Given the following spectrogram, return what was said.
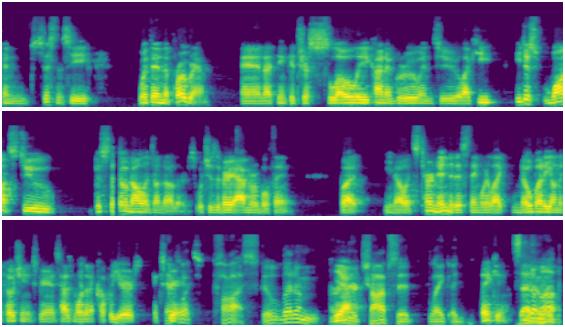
consistency within the program. And I think it just slowly kind of grew into like he he just wants to bestow knowledge onto others, which is a very admirable thing. But you know, it's turned into this thing where like nobody on the coaching experience has more than a couple years At what experience. cost? Go let them earn Yeah. their chops at like a Thank you. Set You him know, up.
